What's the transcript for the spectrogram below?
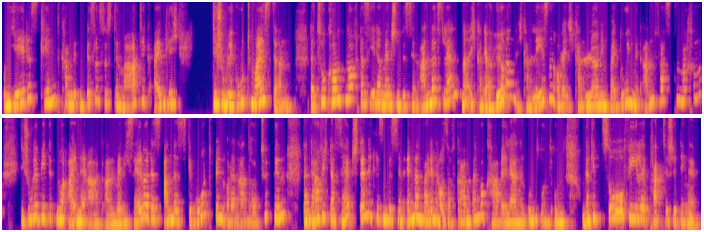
Und jedes Kind kann mit ein bisschen Systematik eigentlich die Schule gut meistern. Dazu kommt noch, dass jeder Mensch ein bisschen anders lernt. Ne? Ich kann ja hören, ich kann lesen oder ich kann Learning by Doing mit Anfassen machen. Die Schule bietet nur eine Art an. Wenn ich selber das anders gewohnt bin oder ein anderer Typ bin, dann darf ich das selbstständig das ein bisschen ändern bei den Hausaufgaben, beim Vokabellernen und, und, und. Und da gibt es so viele praktische Dinge.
